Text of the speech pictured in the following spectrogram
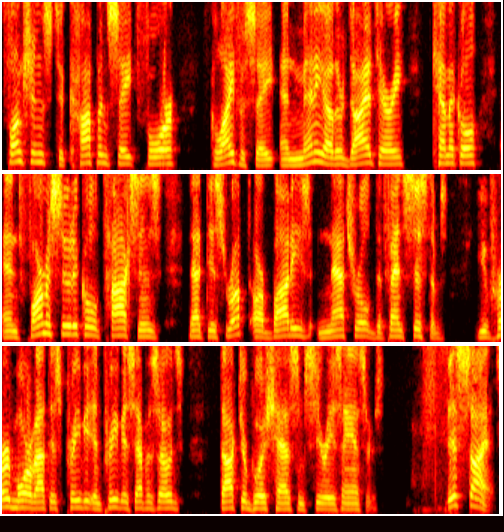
functions to compensate for glyphosate and many other dietary, chemical, and pharmaceutical toxins that disrupt our body's natural defense systems. You've heard more about this previ- in previous episodes. Dr. Bush has some serious answers. This science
